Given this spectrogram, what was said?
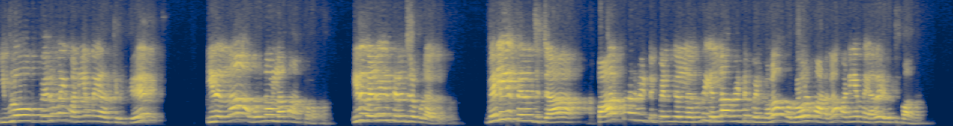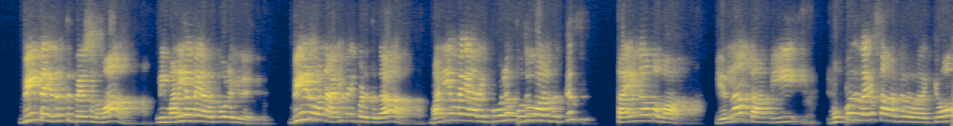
இவ்வளோ பெருமை மணியம்மையாருக்கு இருக்கு. இதெல்லாம் ஒண்ணும் இல்லாம ஆக்கணும். இது வெளியே தெரிஞ்சிடக்கூடாது. வெளியே தெரிஞ்சுட்டா பார்ப்பனர் வீட்டு பெண்கள்ல இருந்து எல்லா வீட்டு பெண்களும் அவங்க ரோல் மாடலா மணியம்மையார எடுத்துப்பாங்க. வீட்டை எதிர்த்து பேசணுமா? நீ மணியம்மையார போல இரு. வீடு உன்னை அடிமைப்படுத்துதா? மணியம்மையாரை போல பொது வாழ்வுக்கு தயங்காம வா. எல்லாம் தாண்டி முப்பது வயசு ஆகுற வரைக்கும்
